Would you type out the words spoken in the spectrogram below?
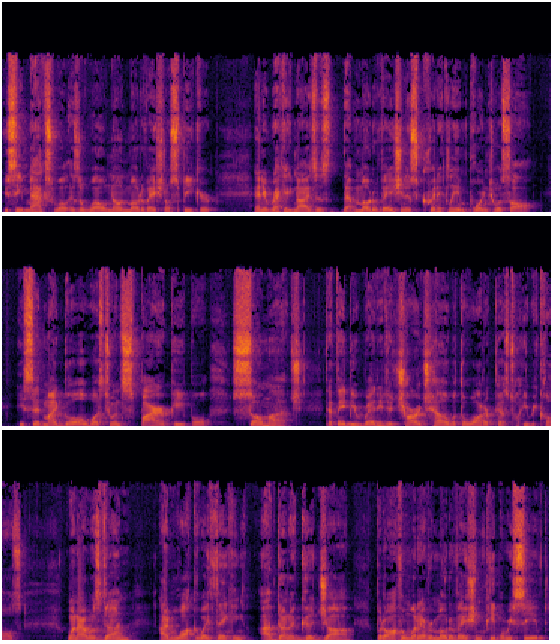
You see, Maxwell is a well known motivational speaker, and he recognizes that motivation is critically important to us all. He said, My goal was to inspire people so much that they'd be ready to charge hell with the water pistol, he recalls. When I was done, I'd walk away thinking, I've done a good job, but often whatever motivation people received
